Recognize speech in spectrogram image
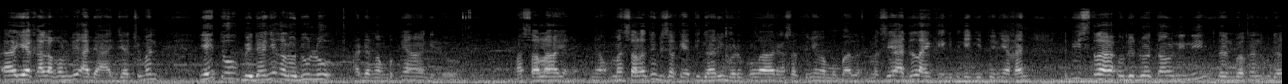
eh, ya kalau konflik ada aja cuman ya itu bedanya kalau dulu ada ngambeknya gitu masalah yang masalah itu bisa kayak tiga hari baru kelar yang satunya nggak mau balas masih ada lah kayak gitu kayak gitunya kan. Tapi setelah udah dua tahun ini dan bahkan udah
